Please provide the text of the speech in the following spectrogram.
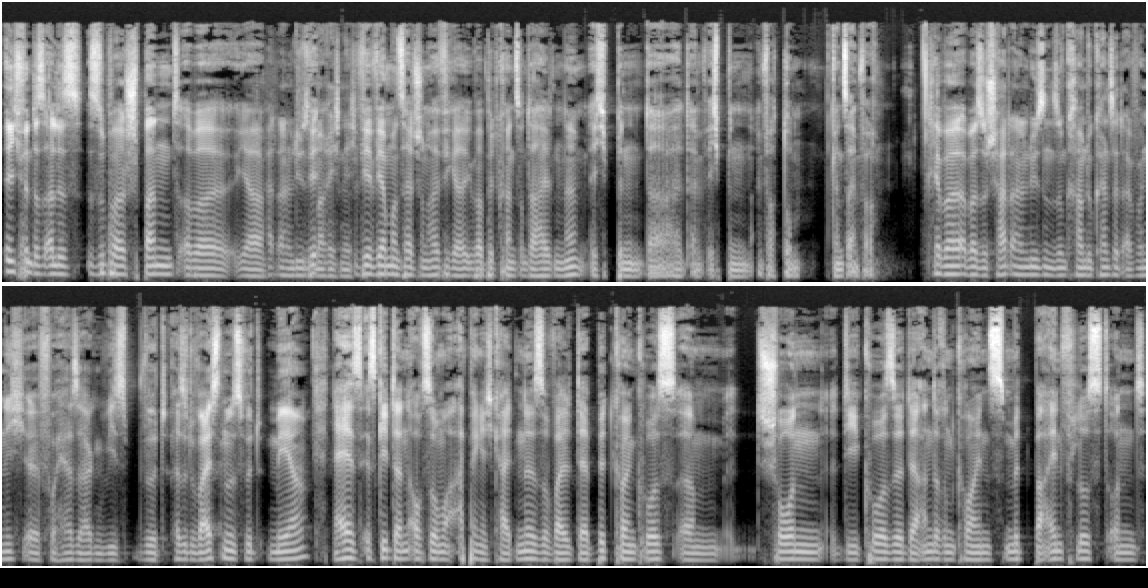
Ich finde das alles super spannend, aber ja. Analyse wir- mache ich nicht. Wir, wir haben uns halt schon häufiger über Bitcoins unterhalten, ne? Ich bin da halt einfach, ich bin einfach dumm. Ganz einfach. Ja, aber, aber so Chartanalysen, so ein Kram, du kannst halt einfach nicht äh, vorhersagen, wie es wird. Also du weißt nur, es wird mehr. Naja, es, es geht dann auch so um Abhängigkeiten, ne? So, weil der Bitcoin-Kurs ähm, schon die Kurse der anderen Coins mit beeinflusst und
